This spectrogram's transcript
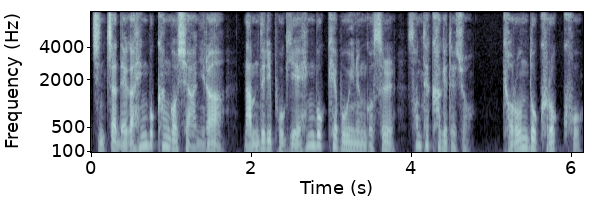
진짜 내가 행복한 것이 아니라 남들이 보기에 행복해 보이는 것을 선택하게 되죠. 결혼도 그렇고,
